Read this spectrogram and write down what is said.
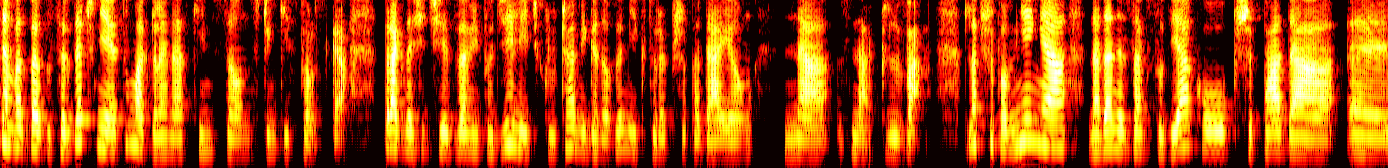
Witam Was bardzo serdecznie, tu Magdalena Atkinson z Jinkies Polska. Pragnę się dzisiaj z Wami podzielić kluczami genowymi, które przypadają na znak lwa. Dla przypomnienia, na dany znak zodiaku przypada e,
